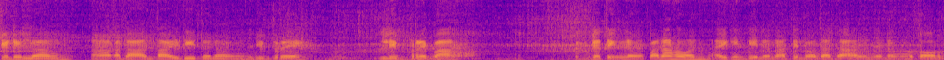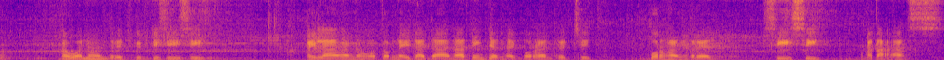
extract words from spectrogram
Ganun lang. Nakakadaan tayo dito ng libre. Libre pa. Pagdating ng panahon ay hindi na natin madadaanan niya ng motor na 150cc. Kailangan ng motor na idadaan natin dyan ay 400 400cc pataas.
